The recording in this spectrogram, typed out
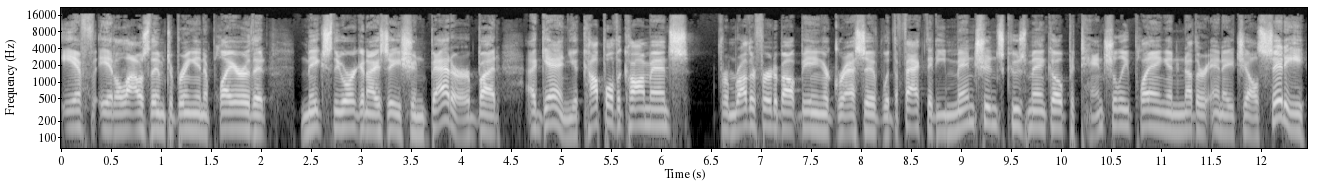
if it allows them to bring in a player that makes the organization better. But again, you couple the comments from Rutherford about being aggressive with the fact that he mentions Kuzmenko potentially playing in another NHL city.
